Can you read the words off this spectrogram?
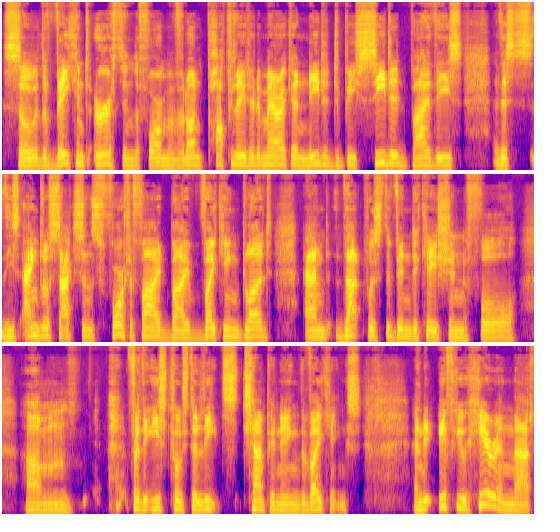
So the vacant earth in the form of an unpopulated America needed to be seeded by these this, these Anglo Saxons, fortified by Viking blood, and that was the vindication for um, for the East Coast elites championing the Vikings. And if you hear in that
